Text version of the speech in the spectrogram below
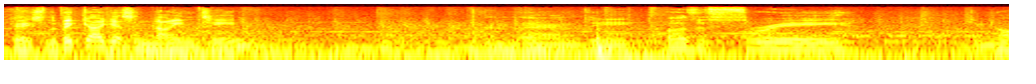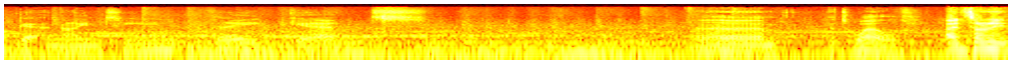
okay, so the big guy gets a 19. And then the other three do not get a 19. They get. Um, a 12. It's only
